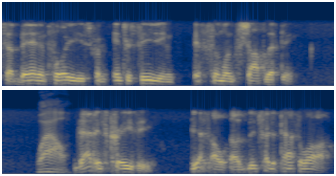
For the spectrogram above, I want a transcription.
to ban employees from interceding if someone's shoplifting. Wow. That is crazy. Yes, I'll, uh, they tried to pass a law.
